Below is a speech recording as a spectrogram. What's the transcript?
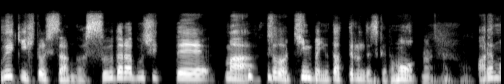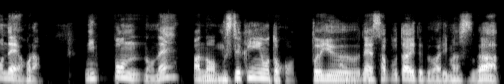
植木仁さんがスーダラ節って、まあ、ちょっと近辺に歌ってるんですけども、あれもね、ほら、日本のね、あの、無責任男というね、サブタイトルがありますが、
